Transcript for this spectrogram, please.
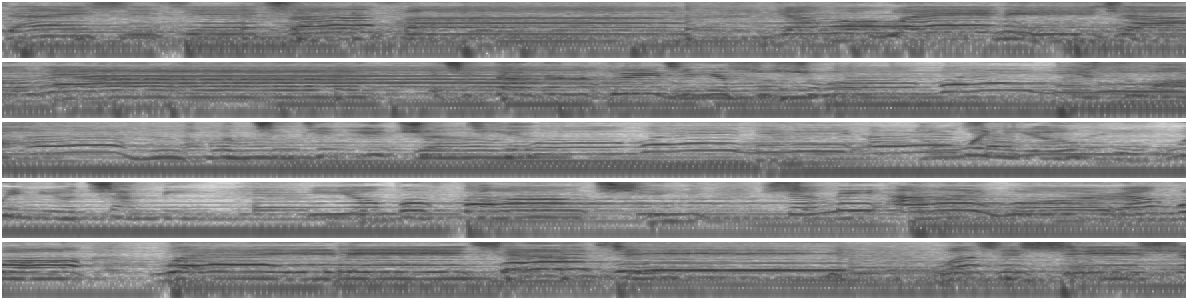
在世界绽放，让我为你照亮。一起单单的对着耶稣说：“耶稣啊，让我们今天一整天都为你而站立，永不放弃。像你爱我，让我为你前进。我气息是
